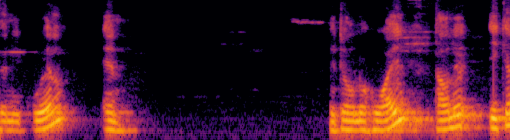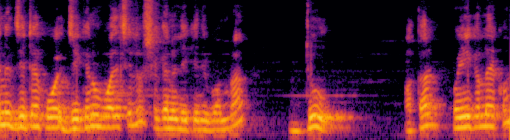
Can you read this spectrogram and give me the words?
than equal N এটা হলো হোয়াইল তাহলে এখানে যেটা যেখানে হোয়াইল ছিল, সেখানে লিখে দিব আমরা ডু অর্থাৎ হয়ে গেল এখন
